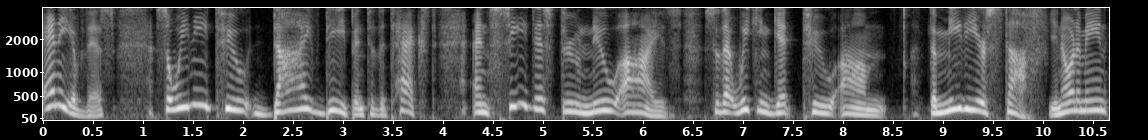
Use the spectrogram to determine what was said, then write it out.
any of this. So we need to dive deep into the text and see this through new eyes so that we can get to um, the meatier stuff. You know what I mean?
